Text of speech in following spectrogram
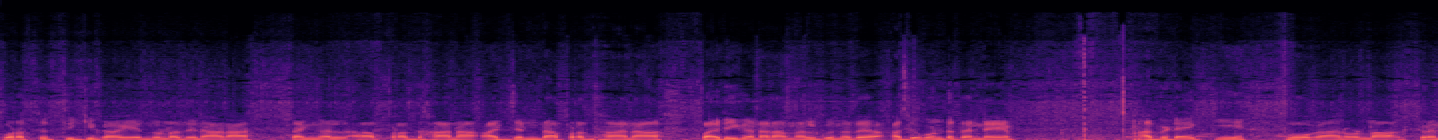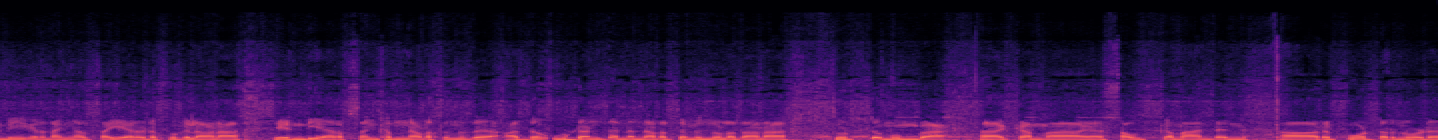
പുറത്തെത്തിക്കുക എന്നുള്ളതിനാണ് ആ, പ്രധാന അജണ്ട പ്രധാന പരിഗണന നൽകുന്നത്. അതുകൊണ്ട് തന്നെ അവിടേക്ക് പോകാനുള്ള ക്രമീകരണങ്ങൾ തയ്യാറെടുപ്പുകളാണ് എൻ ഡി ആർ സംഘം നടത്തുന്നത്. അത് ഉടൻ തന്നെ നടത്തുമെന്നുള്ളതാണ് തൊട്ടു മുമ്പ് സൗത്ത് കമാൻഡൻ റിപ്പോർട്ടറിനോട്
